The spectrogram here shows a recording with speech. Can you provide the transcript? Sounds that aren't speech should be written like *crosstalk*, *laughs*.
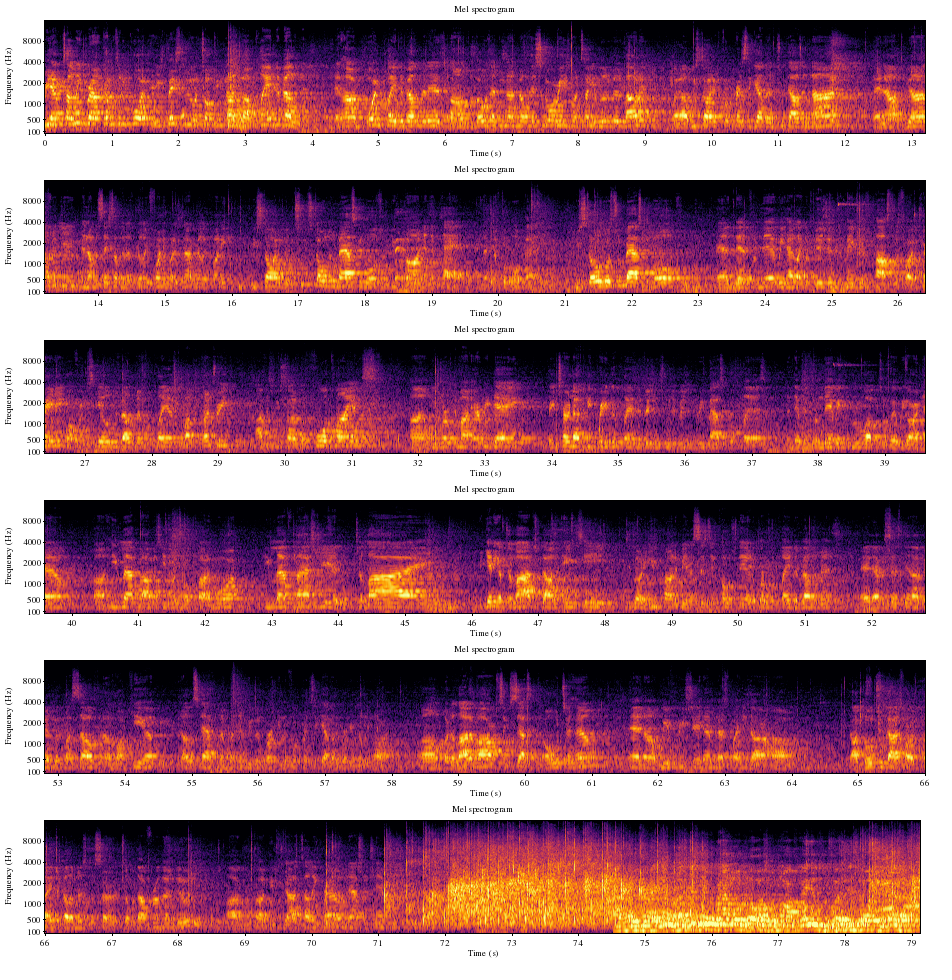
We have Taliek Brown coming to the court, and he's basically going to talk to you guys about player development and how important player development is. Um, for those that do not know his story, he's going to tell you a little bit about it. But uh, we started Footprintz together in 2009. And uh, to be honest with you, and I'm gonna say something that's really funny, but it's not really funny. We started with two stolen basketballs from UConn and the pad, the, the football pad. We stole those two basketballs, and then from there we had like a vision to make this possible as far as training, offering skills development for players throughout the country. Obviously, we started with four clients. Uh, we worked them out every day. They turned out to be pretty good players, Division two, Division three basketball players. And then we, from there we grew up to where we are now. Uh, he left, obviously, he's going to talk about it more. He left last year, July, beginning of July 2018, to go to UConn to be an assistant coach there, to work with player development. And ever since then, I've been with myself, uh, Markia, and other staff members, and we've been working the Footprintz together and working really hard. Um, but a lot of our success is owed to him, and uh, we appreciate him, and that's why he's our, uh, our go-to guy as far as player development is concerned. So without further ado, uh, uh, give you guys Taliek Brown, National Championship 2000. All right, all right. Let's just give a round of applause for Mark Williams for putting this all together.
